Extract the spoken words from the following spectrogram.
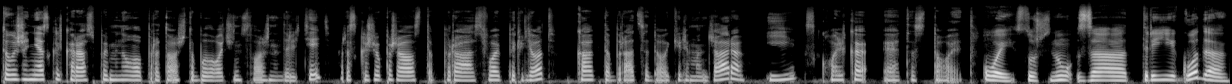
Ты уже несколько раз упомянула про то, что было очень сложно долететь. Расскажи, пожалуйста, про свой перелет, как добраться до Килиманджаро и сколько это стоит. Ой, слушай, ну за три года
